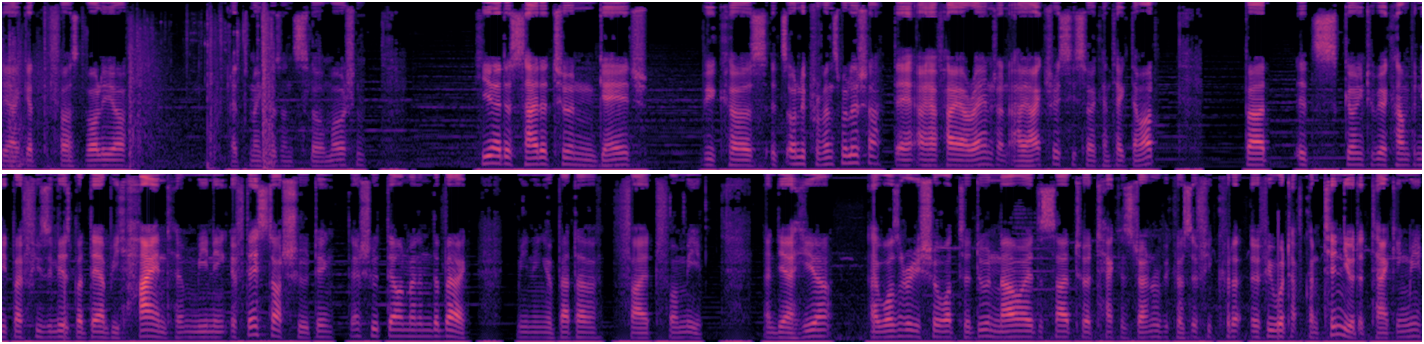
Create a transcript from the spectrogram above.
yeah, get the first volley off. Let's make this in slow motion. Here I decided to engage because it's only province militia. They, I have higher range and higher accuracy, so I can take them out. But it's going to be accompanied by Fusiliers, but they're behind him, meaning if they start shooting, they shoot their own men in the back, meaning a better fight for me. And yeah, here I wasn't really sure what to do. Now I decide to attack his general because if he could, if he would have continued attacking me,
